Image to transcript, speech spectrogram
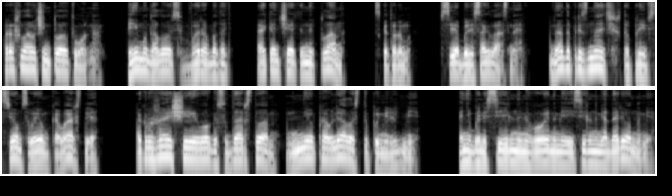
прошла очень плодотворно. Им удалось выработать окончательный план, с которым все были согласны. Надо признать, что при всем своем коварстве окружающее его государство не управлялось тупыми людьми. Они были сильными воинами и сильными одаренными,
